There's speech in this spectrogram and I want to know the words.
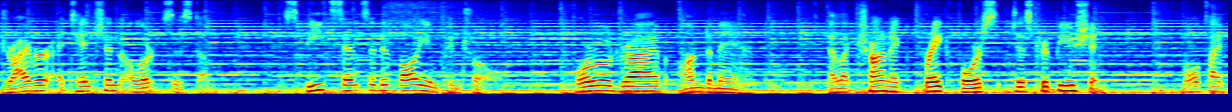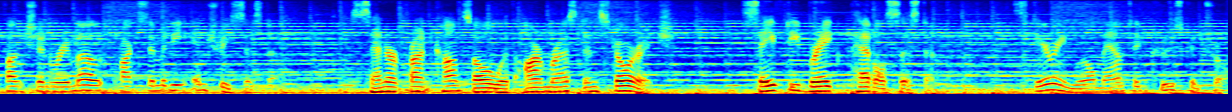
driver attention alert system, speed sensitive volume control, four wheel drive on demand, electronic brake force distribution, multifunction remote proximity entry system, center front console with armrest and storage, safety brake pedal system, steering wheel mounted cruise control,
